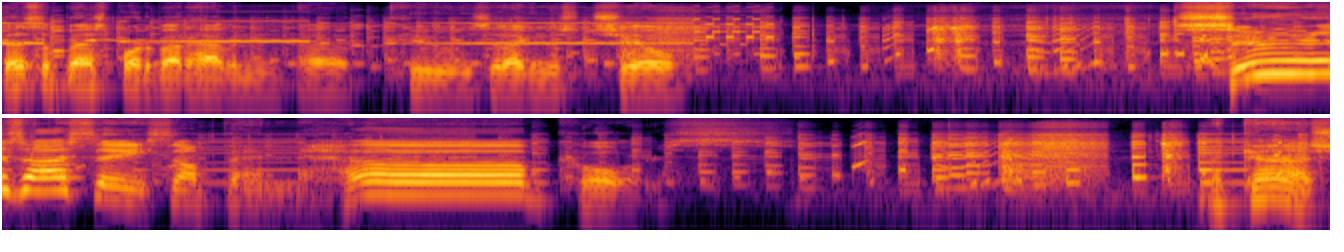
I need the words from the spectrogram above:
That's the best part about having uh, is that I can just chill. Soon as I say something, of course. My gosh,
